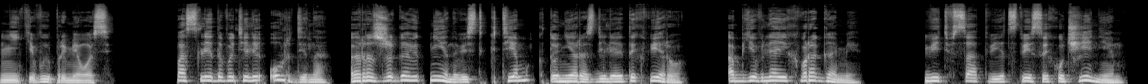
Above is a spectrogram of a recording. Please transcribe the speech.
Ники выпрямилась. «Последователи Ордена разжигают ненависть к тем, кто не разделяет их веру, объявляя их врагами. Ведь в соответствии с их учением,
